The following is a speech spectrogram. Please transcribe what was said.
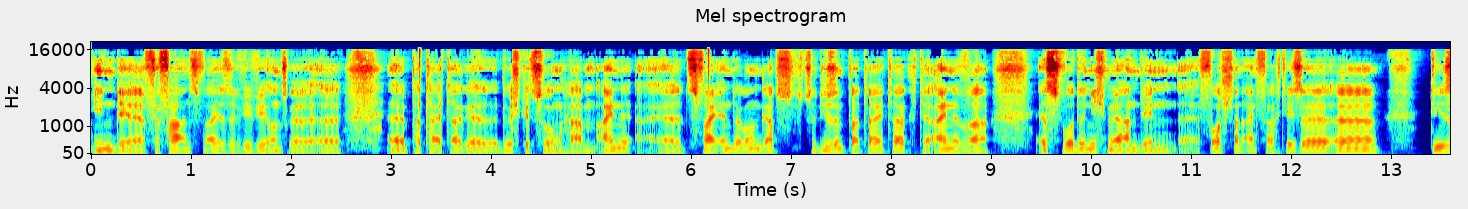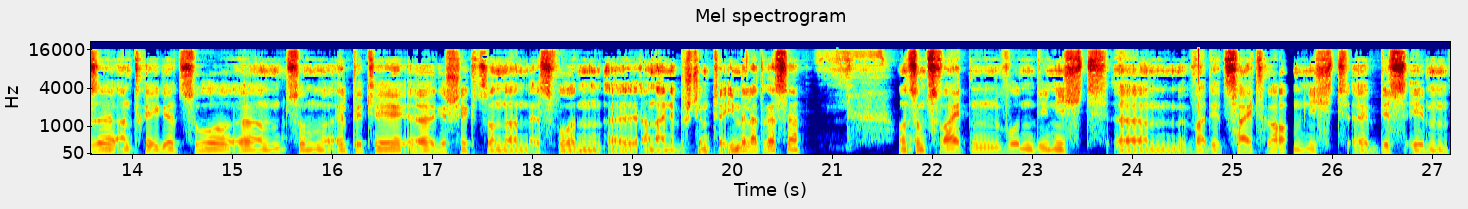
in der Verfahrensweise, wie wir unsere äh, äh, Parteitage durchgezogen haben. Eine, äh, zwei Änderungen gab es zu diesem Parteitag. Der eine war, es wurde nicht mehr an den äh, Vorstand einfach diese äh, diese Anträge zu, ähm, zum LPT äh, geschickt, sondern es wurden äh, an eine bestimmte E-Mail-Adresse. Und zum Zweiten wurden die nicht, ähm, war der Zeitraum nicht äh, bis eben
